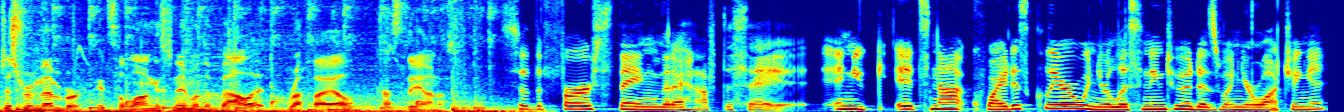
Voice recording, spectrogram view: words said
Just remember, it's the longest name on the ballot, Rafael Castellanos. So the first thing that I have to say, and you, it's not quite as clear when you're listening to it as when you're watching it.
